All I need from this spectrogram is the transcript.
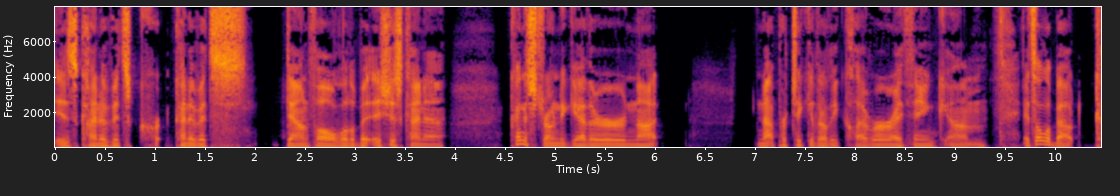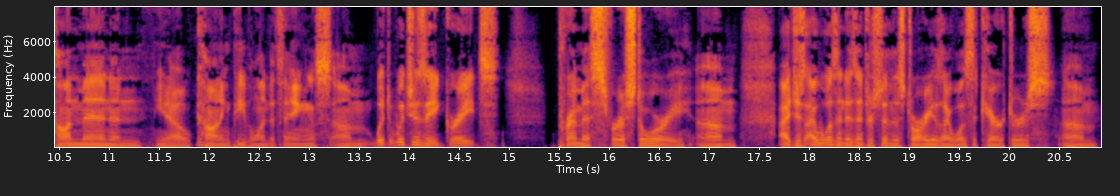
is kind of its cr- kind of its downfall a little bit. It's just kind of kind of strung together, not not particularly clever. I think um, it's all about con men and you know conning people into things, um, which which is a great premise for a story. Um, I just I wasn't as interested in the story as I was the characters. Um,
